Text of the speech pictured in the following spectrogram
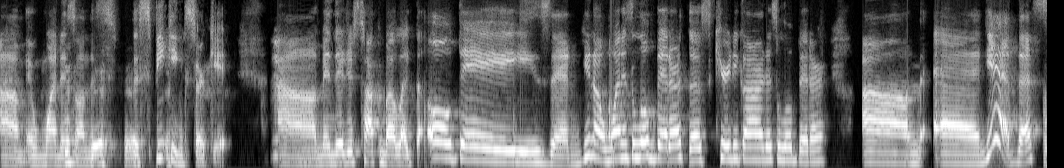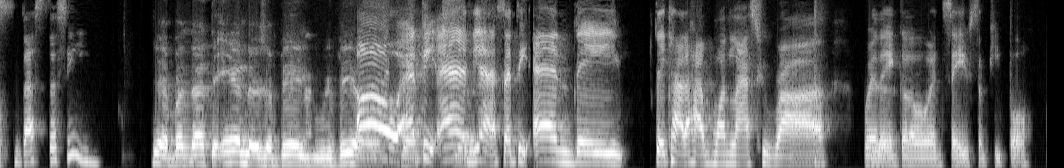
um, and one is on the, the speaking circuit. Um, and they're just talking about like the old days, and you know, one is a little bitter. The security guard is a little bitter, um, and yeah, that's that's the scene. yeah, but at the end, there's a big reveal. Oh, that- at the end, yeah. yes, at the end they they kind of have one last hurrah where they go and save some people.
